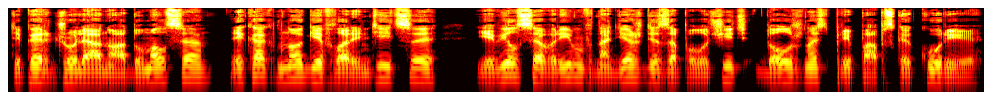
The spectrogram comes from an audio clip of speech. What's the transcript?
Теперь Джулиано одумался и, как многие флорентийцы, явился в Рим в надежде заполучить должность при папской курии.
